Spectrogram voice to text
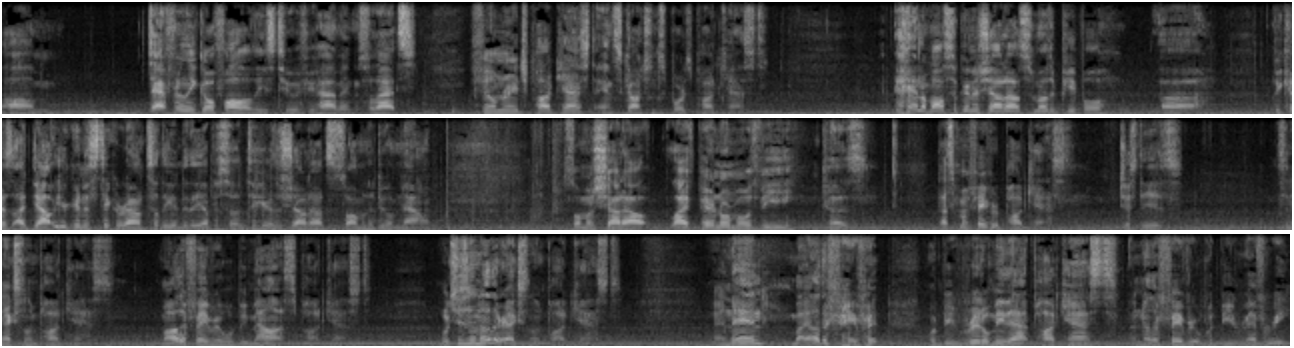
Um, definitely go follow these two if you haven't. So that's Film Rage Podcast and Scotch and Sports Podcast. And I'm also going to shout out some other people uh, because I doubt you're going to stick around till the end of the episode to hear the shout outs. So I'm going to do them now. So I'm going to shout out Life Paranormal with V because that's my favorite podcast. It just is. It's an excellent podcast. My other favorite would be Malice Podcast, which is another excellent podcast. And then my other favorite would be Riddle Me That Podcast. Another favorite would be Reverie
